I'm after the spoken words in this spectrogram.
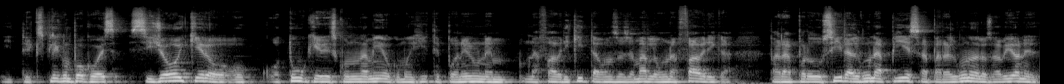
y te explico un poco, es si yo hoy quiero, o, tú quieres con un amigo, como dijiste, poner una, una fabriquita, vamos a llamarlo una fábrica, para producir alguna pieza para alguno de los aviones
